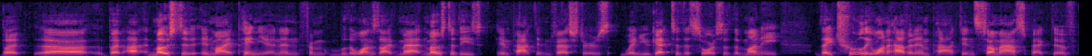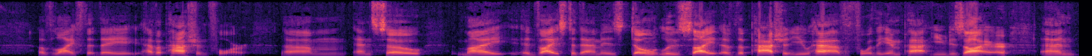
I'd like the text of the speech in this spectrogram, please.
But uh, but I, most of, in my opinion, and from the ones I've met, most of these impact investors, when you get to the source of the money, they truly want to have an impact in some aspect of of life that they have a passion for. Um, and so my advice to them is don't lose sight of the passion you have for the impact you desire and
